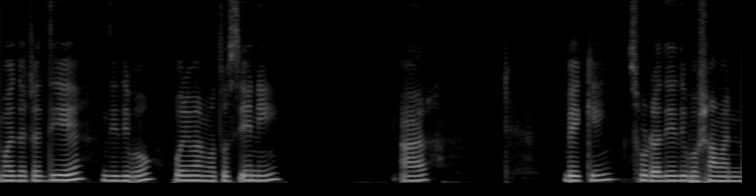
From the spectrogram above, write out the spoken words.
ময়দাটা দিয়ে দিয়ে দিব পরিমাণ মতো চিনি আর বেকিং সোডা দিয়ে দিব সামান্য।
